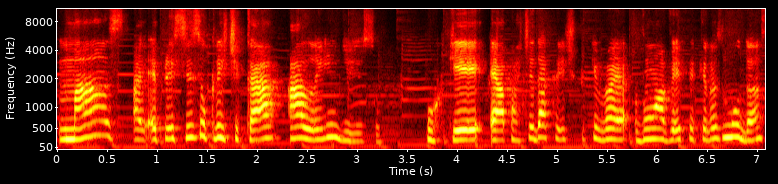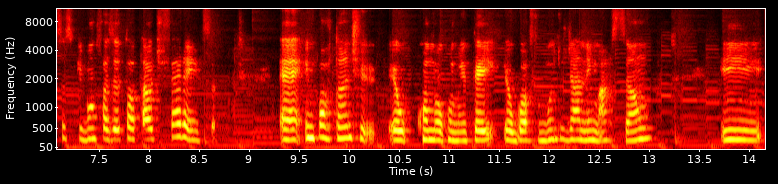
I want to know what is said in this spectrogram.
Mas é preciso criticar além disso, porque é a partir da crítica que vai, vão haver pequenas mudanças que vão fazer total diferença. É importante, eu, como eu comentei, eu gosto muito de animação e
